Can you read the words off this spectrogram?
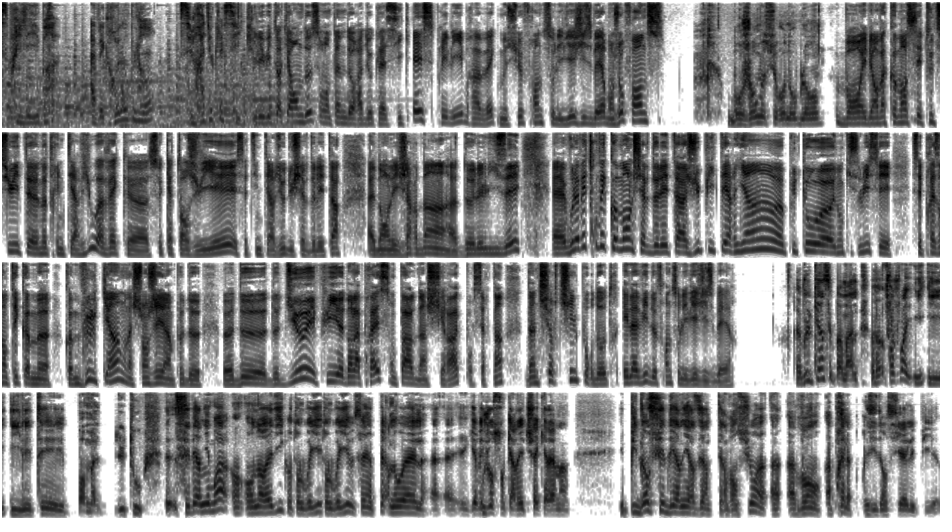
Esprit libre avec Renaud Blanc sur Radio Classique. Il est 8h42 sur l'antenne de Radio Classique. Esprit libre avec monsieur Franz Olivier Gisbert. Bonjour Franz. Bonjour Monsieur Renaud Blanc. Bon, eh bien, on va commencer tout de suite euh, notre interview avec euh, ce 14 juillet, cette interview du chef de l'État euh, dans les jardins de l'Élysée. Vous l'avez trouvé comment le chef de l'État? Jupitérien, plutôt donc lui s'est présenté comme comme Vulcain. On a changé un peu de de de Dieu et puis dans la presse on parle d'un Chirac pour certains, d'un Churchill pour d'autres. Et l'avis de Franz Olivier Gisbert? Un Vulcain, c'est pas mal. Euh, franchement, il, il, il, était pas mal du tout. Euh, ces derniers mois, on, aurait dit, quand on le voyait, on le voyait, vous savez, un Père Noël, euh, qui avait toujours son carnet de chèques à la main. Et puis dans ces dernières interventions, avant, après la présidentielle et puis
